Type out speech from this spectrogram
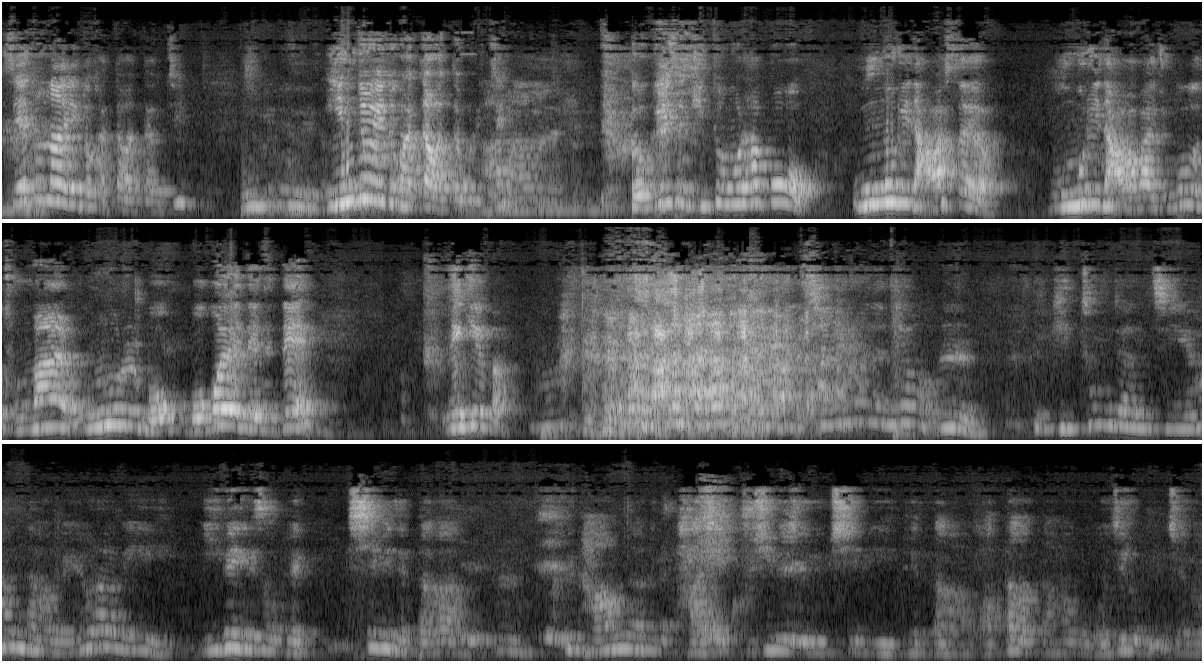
세도나리도 갔다 왔다 그랬지? 인도에도 갔다 왔다 그랬지? 여기에서 기통을 하고 우물이 나왔어요. 우물이 나와가지고 정말 우물을 먹, 먹어야 되는데 얘기해봐. 음. 그 기통장치 한 다음에 혈압이 200에서 110이 됐다가 음. 그 다음 날은 다시 90에서 60이 됐다가 왔다 갔다 하고 어지러움이 있지만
